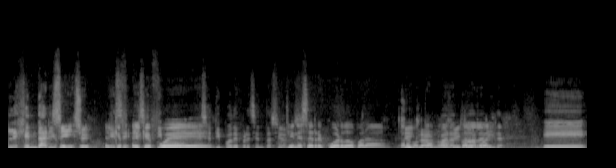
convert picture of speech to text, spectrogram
legendario. Sí, sí. El que, Ese- el ese que tipo- fue Ese tipo de presentaciones. tiene ese recuerdo para, para Sí, contar, claro, ¿no? para Sí, toda la vida. Eh,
